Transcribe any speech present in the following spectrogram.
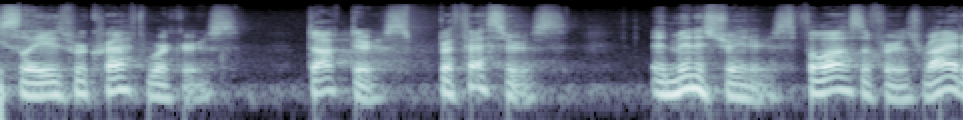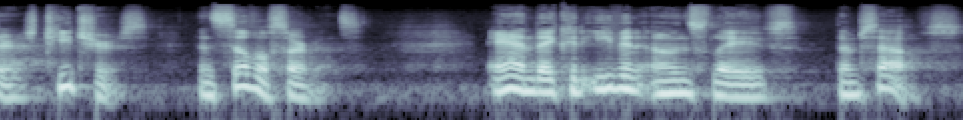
slaves were craft workers, doctors, professors, administrators, philosophers, writers, teachers, and civil servants and they could even own slaves themselves.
